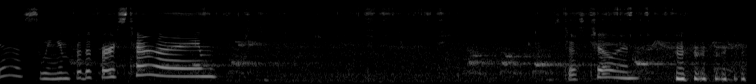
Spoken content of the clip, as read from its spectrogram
Yeah, swinging for the first time. He's just chilling.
